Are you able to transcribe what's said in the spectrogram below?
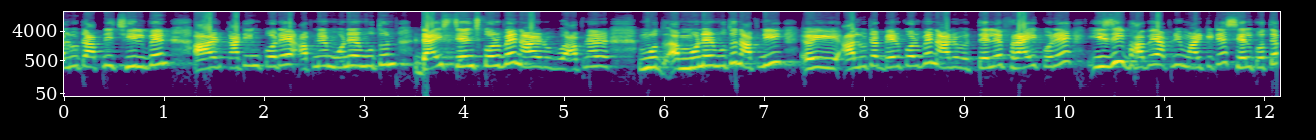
আলুটা আপনি ছিলবেন আর কাটিং করে আপনার মনের মতন ডাইস চেঞ্জ করবেন আর আপনার মনের মতন আপনি ওই আলুটা বের করবেন আর তেলে ফ্রাই করে ইজিভাবে আপনি মার্কেটে সেল করতে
